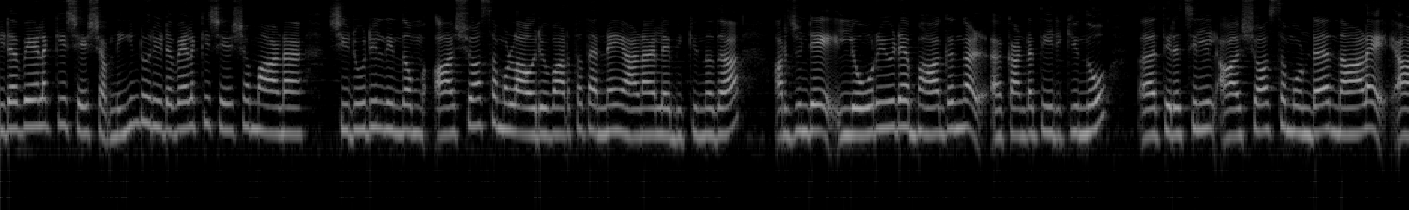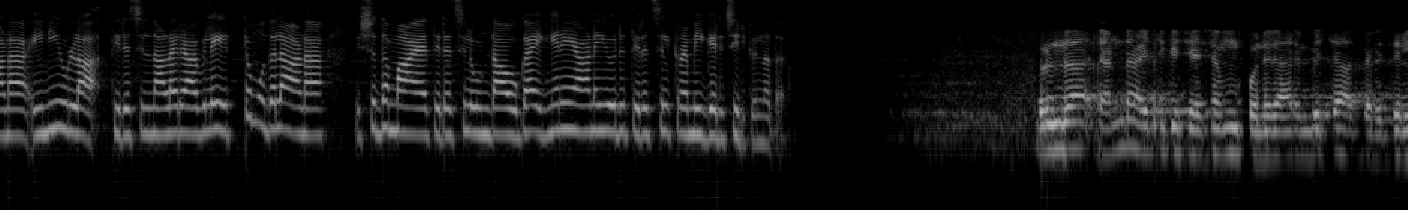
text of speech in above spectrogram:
ഇടവേളയ്ക്ക് ശേഷം നീണ്ടൊരു ഇടവേളയ്ക്ക് ശേഷമാണ് ഷിരൂരിൽ നിന്നും ആശ്വാസമുള്ള ഒരു വാർത്ത തന്നെയാണ് ലഭിക്കുന്നത്. അർജുന്റെ ലോറിയുടെ ഭാഗങ്ങൾ കണ്ടെത്തിയിരിക്കുന്നു. തിരച്ചിലിൽ ആശ്വാസമുണ്ട്. നാളെ ആണ് ഇനിയുള്ള തിരച്ചിൽ. നാളെ രാവിലെ എട്ട് മുതലാണ് വിശദമായ തിരച്ചിൽ ഉണ്ടാവുക. എങ്ങനെയാണ് ഈ ഒരു തിരച്ചിൽ ക്രമീകരിച്ചിരിക്കുന്നത്? വൃന്ദ രണ്ടാഴ്ചയ്ക്ക് ശേഷം പുനരാരംഭിച്ച തെരച്ചിൽ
